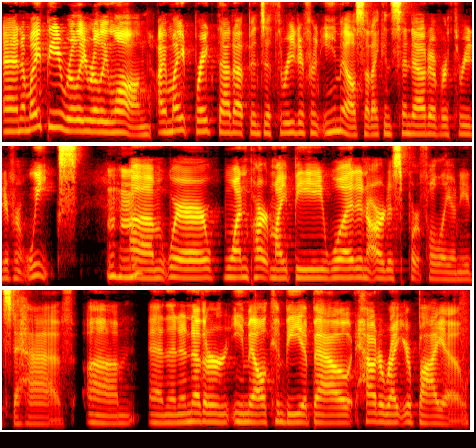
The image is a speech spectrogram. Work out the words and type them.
And it might be really, really long. I might break that up into three different emails that I can send out over three different weeks Mhm. um, where one part might be what an artist portfolio needs to have. Um, and then another email can be about how to write your bio.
